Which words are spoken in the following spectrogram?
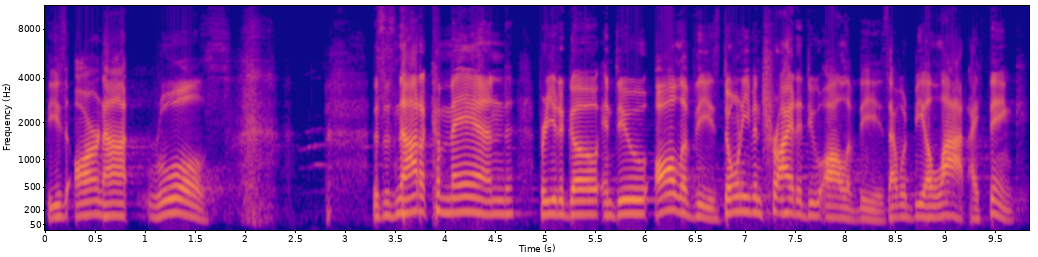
these are not rules. this is not a command for you to go and do all of these. Don't even try to do all of these. That would be a lot, I think.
